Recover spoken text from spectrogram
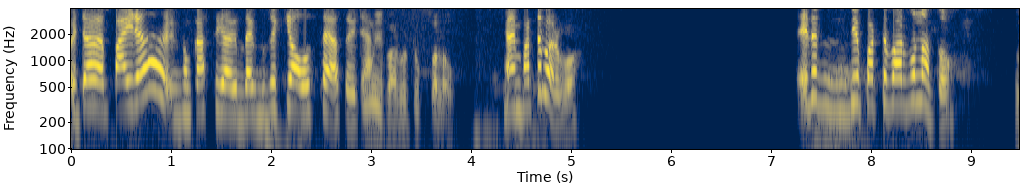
ওইটা পাইরা একদম কাছ থেকে দেখব যে কি অবস্থায় আছে ওইটা। তুমি পারব টুক পালাও। আমি পারতে পারব? এটা দিয়ে পারতে পারব না তো? ল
